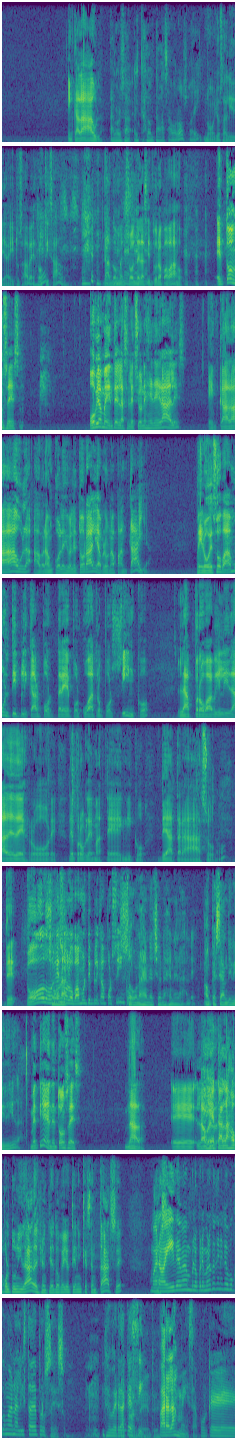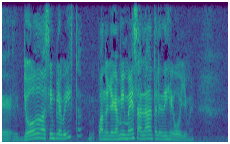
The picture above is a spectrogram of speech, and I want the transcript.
En cada aula. Calor el calor estaba sabroso ahí. No, yo salí de ahí, tú sabes, rostizado, dándome el sol de la cintura para abajo. Entonces, obviamente en las elecciones generales, en cada aula habrá un colegio electoral y habrá una pantalla. Pero eso va a multiplicar por 3, por 4, por 5 la probabilidad de, errores, de problemas técnicos, de atraso, de todo Son eso una- lo va a multiplicar por 5. Son unas elecciones generales, aunque sean divididas. ¿Me entiendes? Entonces, nada. Eh, la Ahí verdad- están las oportunidades. Yo entiendo que ellos tienen que sentarse. Bueno, Ah, ahí deben, lo primero que tiene que buscar un analista de proceso. De verdad que sí, para las mesas, porque yo a simple vista, cuando llegué a mi mesa adelante le dije, óyeme,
